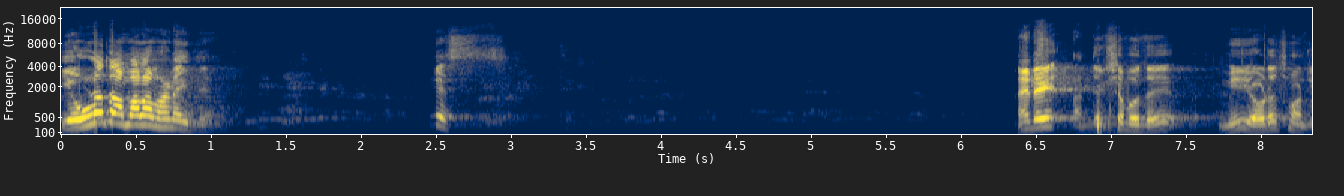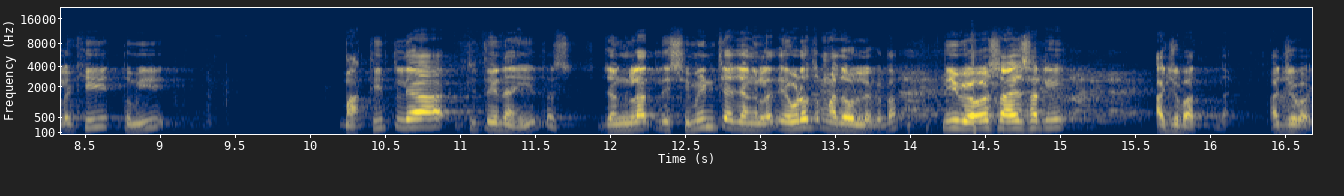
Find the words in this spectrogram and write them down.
एवढंच आम्हाला म्हणायचं आहे येस नाही नाही अध्यक्ष महोदय मी एवढंच म्हटलं की तुम्ही मातीतल्या तिथे नाही तर जंगलातले सिमेंटच्या जंगलात एवढंच माझा उल्लेख होता. मी व्यवसायासाठी अजिबात नाही अजिबात.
